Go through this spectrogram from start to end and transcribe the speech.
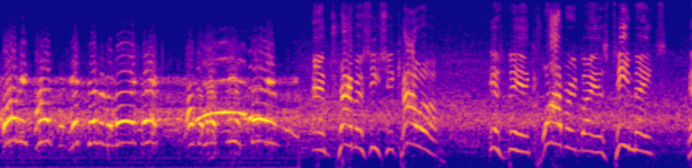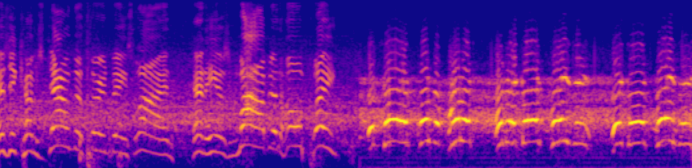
Bobby Thomson hits into the very back of the left field stand. Travis Ishikawa is being clobbered by his teammates as he comes down the third base line and he is mobbed at home plate. The Giants win the pennant and they're going crazy. They're going crazy.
